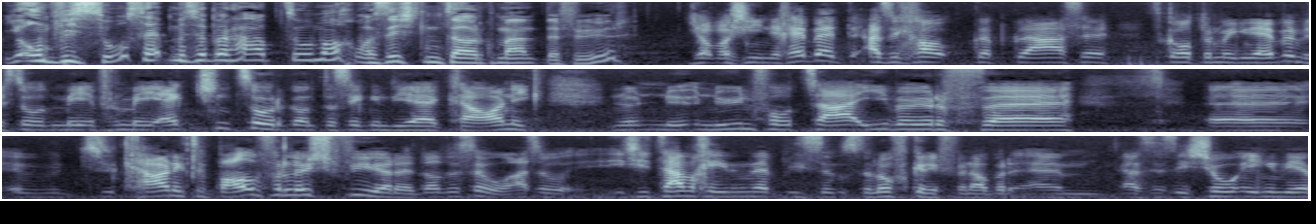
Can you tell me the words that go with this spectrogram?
Ja, und wieso sollte man es überhaupt so machen? Was ist denn das Argument dafür? Ja, wahrscheinlich eben, also ich habe gelesen, es geht darum, eben, so mehr, für mehr Action zu sorgen und dass irgendwie, keine Ahnung, 9 von 10 Einwürfen, äh, äh, keine Ahnung, zu Ballverlust führen oder so. Also, ist jetzt einfach irgendetwas aus der Luft gegriffen, aber, ähm, also es ist schon irgendwie,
